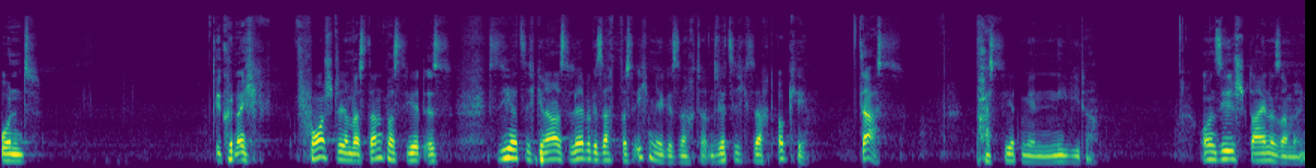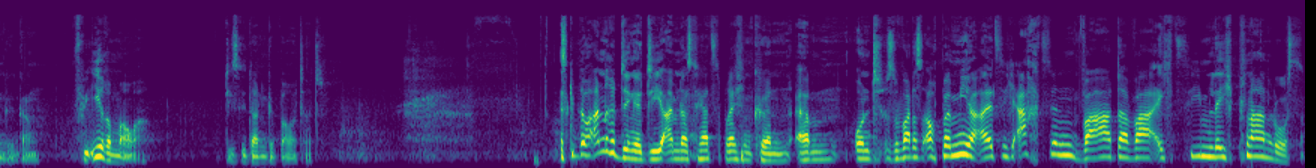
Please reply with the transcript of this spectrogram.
Und ihr könnt euch vorstellen, was dann passiert ist. Sie hat sich genau dasselbe gesagt, was ich mir gesagt habe. Und sie hat sich gesagt, okay, das passiert mir nie wieder. Und sie ist Steine sammeln gegangen. Für ihre Mauer, die sie dann gebaut hat. Es gibt auch andere Dinge, die einem das Herz brechen können. Ähm, und so war das auch bei mir. Als ich 18 war, da war ich ziemlich planlos.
